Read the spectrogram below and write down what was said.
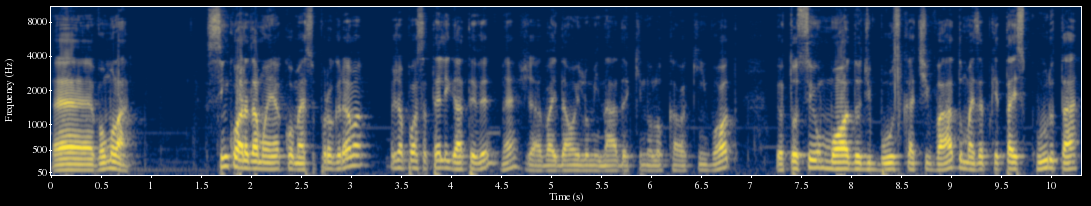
É, vamos lá. 5 horas da manhã começa o programa. Eu já posso até ligar a TV, né? Já vai dar uma iluminada aqui no local aqui em volta. Eu tô sem o modo de busca ativado, mas é porque tá escuro, tá?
